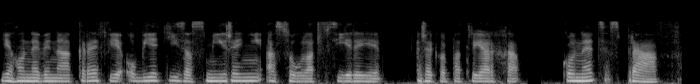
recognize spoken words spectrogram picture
Jeho nevinná krev je obětí za smíření a soulad v Sýrii, řekl patriarcha. Konec zpráv.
